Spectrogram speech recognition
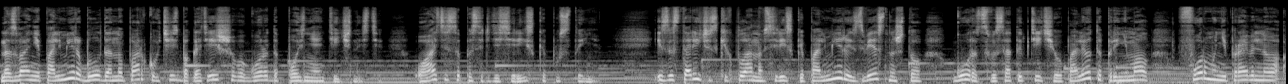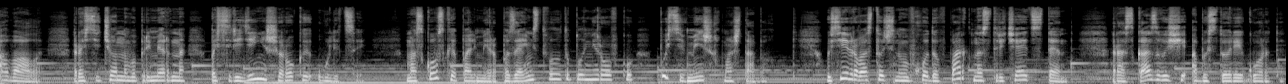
Название Пальмира было дано парку в честь богатейшего города поздней античности – оазиса посреди сирийской пустыни. Из исторических планов сирийской Пальмиры известно, что город с высоты птичьего полета принимал форму неправильного овала, рассеченного примерно посередине широкой улицы. Московская Пальмира позаимствовала эту планировку, пусть и в меньших масштабах. У северо-восточного входа в парк нас встречает стенд, рассказывающий об истории города.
